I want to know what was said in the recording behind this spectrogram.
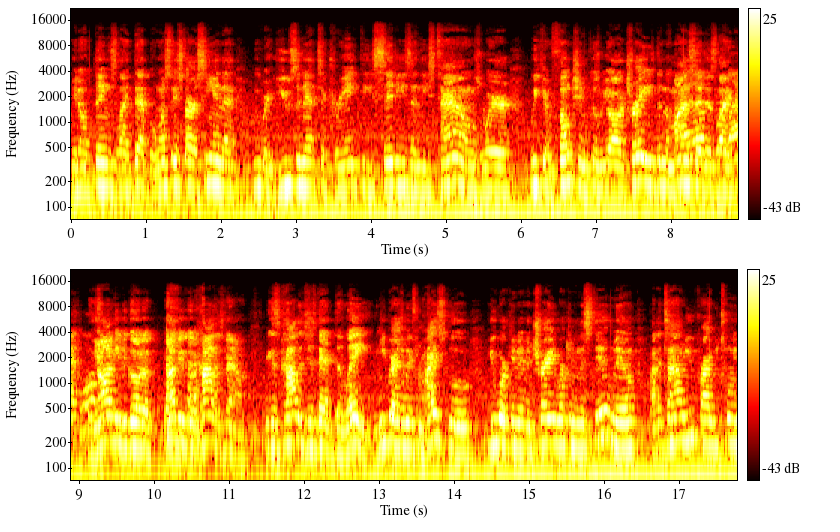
you know things like that. But once they started seeing that we were using that to create these cities and these towns where we can function because we all trades, then the mindset Yep, is like, well, y'all need to go to y'all need to go to college now because college is that delayed. When you graduate from high school, you working in the trade, working in the steel mill. By the time you probably 20,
